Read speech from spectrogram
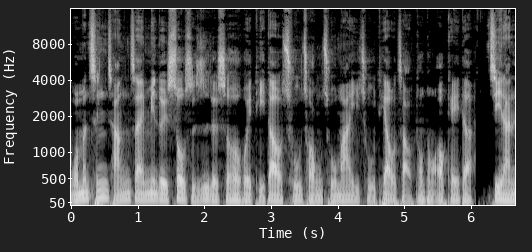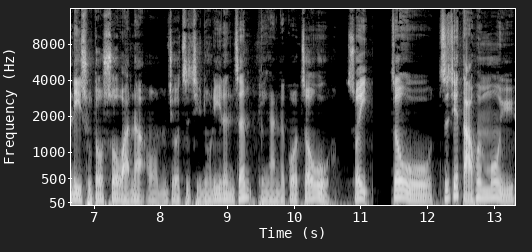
我们经常在面对受死日的时候，会提到除虫、除蚂蚁、除跳蚤，统统 OK 的。既然历书都说完了，我们就自己努力认真，平安的过周五。所以周五直接打混摸鱼，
